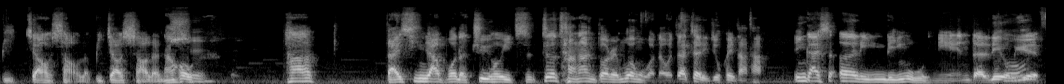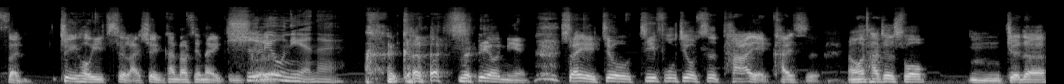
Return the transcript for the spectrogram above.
比较少了，比较少了。然后他来新加坡的最后一次，就是常常很多人问我的，我在这里就回答他，应该是二零零五年的六月份最后一次来，所以你看到现在已经十六年哎。隔了十六年，所以就几乎就是他也开始，然后他就说，嗯，觉得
